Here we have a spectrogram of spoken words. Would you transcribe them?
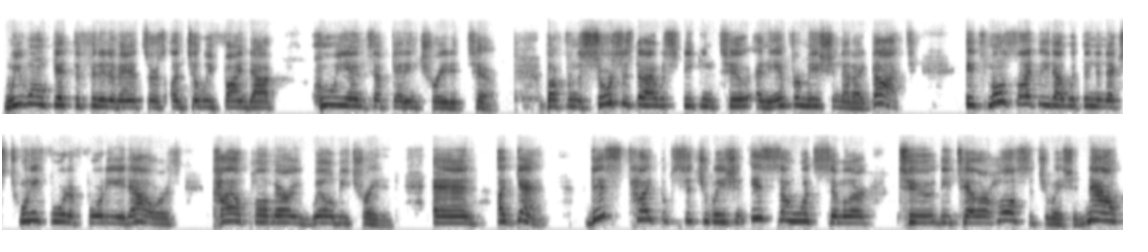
We won't get definitive answers until we find out who he ends up getting traded to. But from the sources that I was speaking to and the information that I got, it's most likely that within the next 24 to 48 hours, Kyle Palmieri will be traded. And again, this type of situation is somewhat similar to the Taylor Hall situation. Now,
